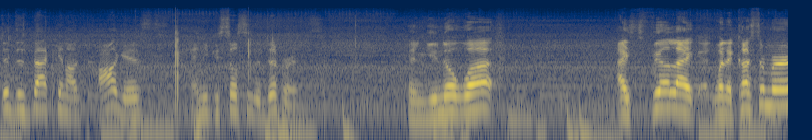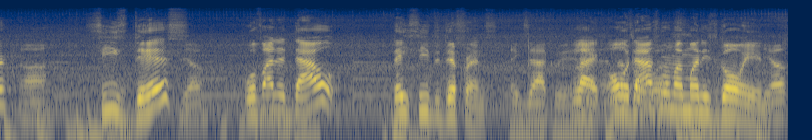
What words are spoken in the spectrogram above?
Did this back in August, and you can still see the difference. And you know what? I feel like when a customer Uh, sees this, yep, without a doubt, they see the difference. exactly. Like, and oh, what that's where my money's going. Yep,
